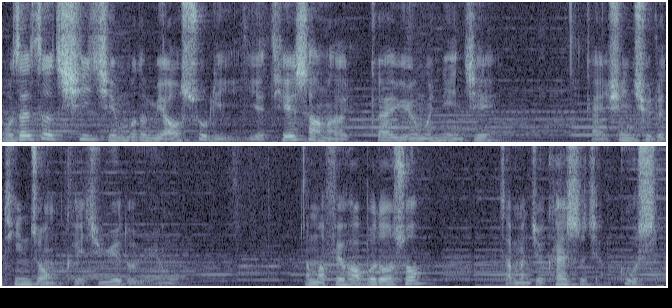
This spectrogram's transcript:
我在这期节目的描述里也贴上了该原文链接，感兴趣的听众可以去阅读原文。那么废话不多说，咱们就开始讲故事吧。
